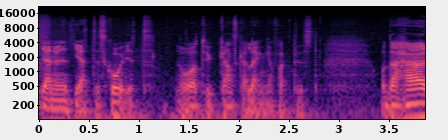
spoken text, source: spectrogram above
genuint jätteskojigt. Och har tyckt ganska länge faktiskt. Och det här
